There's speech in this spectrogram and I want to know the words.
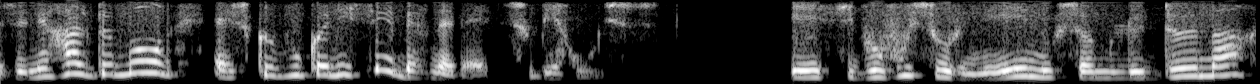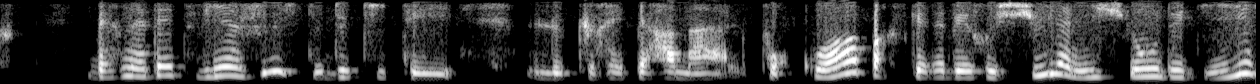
général, demande Est-ce que vous connaissez Bernadette Soubirous? Et si vous vous souvenez, nous sommes le 2 mars. Bernadette vient juste de quitter le curé Péramal. Pourquoi? Parce qu'elle avait reçu la mission de dire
